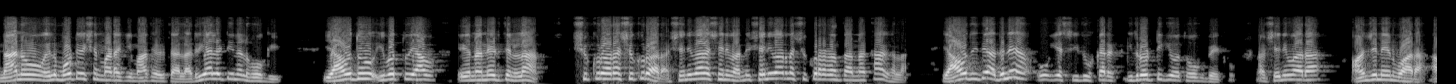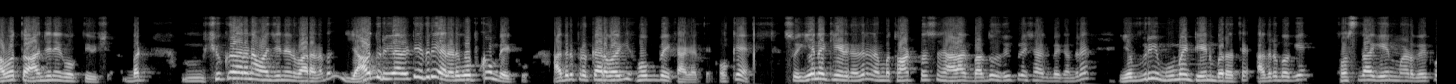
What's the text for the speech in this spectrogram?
ನಾನು ಎಲ್ಲ ಮೋಟಿವೇಶನ್ ಮಾಡಕ್ಕೆ ಮಾತು ಹೇಳ್ತಾ ಇಲ್ಲ. ರಿಯಾಲಿಟಿನಲ್ಲಿ ಹೋಗಿ. ಯಾವುದು, ಇವತ್ತು ಯಾವ ನಾನು ಹೇಳ್ತೀನಲ್ಲ, ಶುಕ್ರವಾರ ಶುಕ್ರವಾರ, ಶನಿವಾರ ಶನಿವಾರ, ನೀವು ಶನಿವಾರನ ಶುಕ್ರವಾರ ಅಂತ ಅನ್ನಕ್ಕಾಗಲ್ಲ ಯಾವ್ದಿದೆ ಅದನ್ನೇ ಎಸ್ ಇದು ಕರೆಕ್ಟ್ ಇದ್ರೊಟ್ಟಿಗೆ ಇವತ್ತು ಹೋಗ್ಬೇಕು. ನಾವು ಶನಿವಾರ ಆಂಜನೇಯನ್ ವಾರ. ಅವತ್ತು ಆಂಜನೇಯಗೆ ಹೋಗ್ತೀವಿ ಬಟ್ ಶುಕ್ರವಾರ ನಾವು ಆಂಜನೇಯನ ವಾರ ಯಾವ್ದು ರಿಯಾಲಿಟಿ ಇದ್ರೆ ಎರಡು ಒಪ್ಕೊಬೇಕು. ಅದ್ರ ಪ್ರಕಾರವಾಗಿ ಹೋಗ್ಬೇಕಾಗತ್ತೆ ಓಕೆ ಸೊ ಏನಕ್ಕೆ ಹೇಳಿದೆ ಅಂದ್ರೆ ನಮ್ಮ ಥಾಟ್ ಪ್ರೊಸೆಸ್ ಹಾಳಾಗಬಾರ್ದು ರಿಫ್ರೆಶ್ ಆಗ್ಬೇಕಂದ್ರೆ ಎವ್ರಿ ಮೂಮೆಂಟ್ ಏನ್ ಬರುತ್ತೆ, ಅದ್ರ ಬಗ್ಗೆ ಹೊಸದಾಗಿ ಏನ್ ಮಾಡ್ಬೇಕು,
